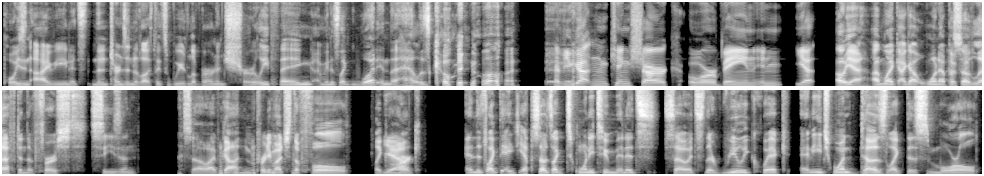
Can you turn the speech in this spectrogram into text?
poison ivy, and it's then it turns into like this weird Laverne and Shirley thing. I mean, it's like what in the hell is going on? Have you gotten King Shark or Bane in yet? Oh yeah, I'm like I got one episode left in the first season, so I've gotten pretty much the full like Yeah. arc, and it's like the episode's like 22 minutes, so it's they're really quick, and each one does like this moral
